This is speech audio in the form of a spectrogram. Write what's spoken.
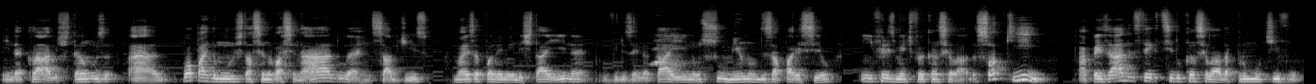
Ainda, claro, estamos. A boa parte do mundo está sendo vacinado, a gente sabe disso, mas a pandemia ainda está aí, né? O vírus ainda está aí, não sumiu, não desapareceu e infelizmente foi cancelada. Só que, apesar de ter sido cancelada por um motivo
